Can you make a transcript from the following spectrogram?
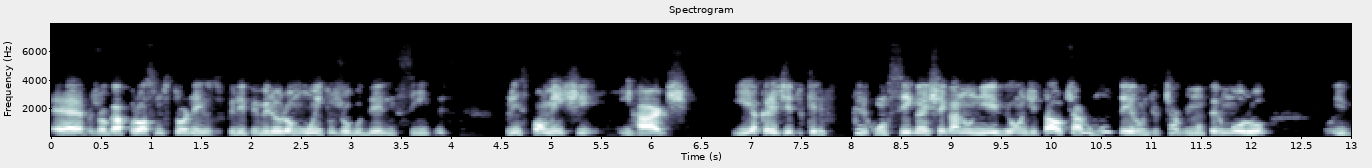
é jogar próximos torneios. O Felipe melhorou muito o jogo dele em simples, principalmente em hard, e acredito que ele, que ele consiga chegar no nível onde está o Thiago Monteiro, onde o Thiago Monteiro morou e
